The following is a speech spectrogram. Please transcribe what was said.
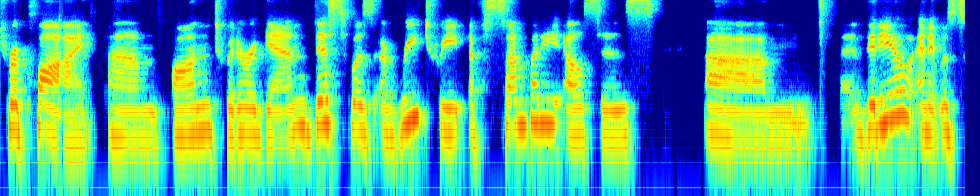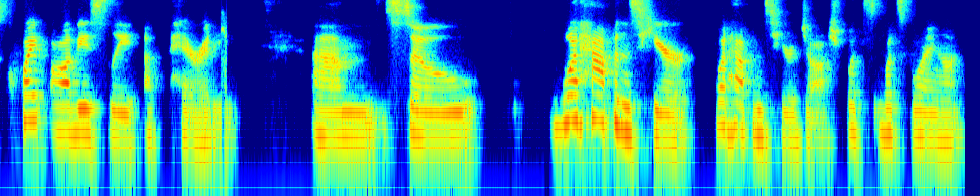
to reply um, on Twitter again. This was a retweet of somebody else's um, video, and it was quite obviously a parody. Um, so, what happens here? What happens here, Josh? What's what's going on?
